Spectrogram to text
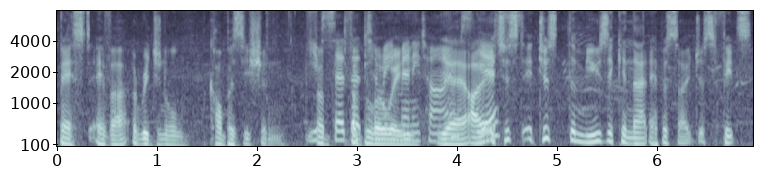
best ever original composition. You've for, said for that to me many times, Yeah, I, it's just it just the music in that episode just fits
